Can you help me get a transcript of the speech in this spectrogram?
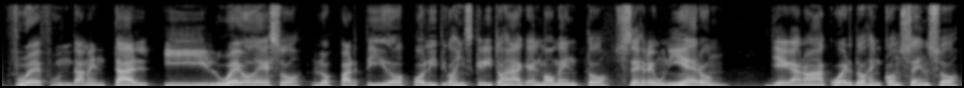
fue fundamental. Y luego de eso, los partidos políticos inscritos en aquel momento se reunieron, llegaron a acuerdos en consenso.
